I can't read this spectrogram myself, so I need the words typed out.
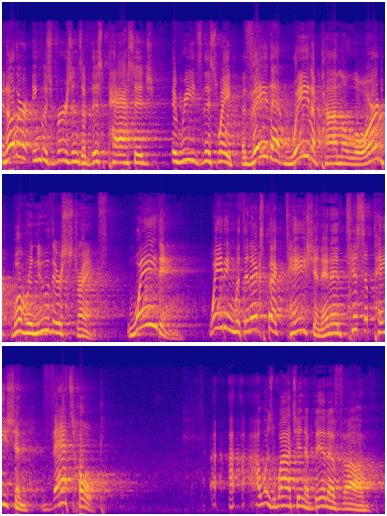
In other English versions of this passage, it reads this way They that wait upon the Lord will renew their strength. Waiting, waiting with an expectation and anticipation, that's hope. I, I, was watching a bit of uh,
